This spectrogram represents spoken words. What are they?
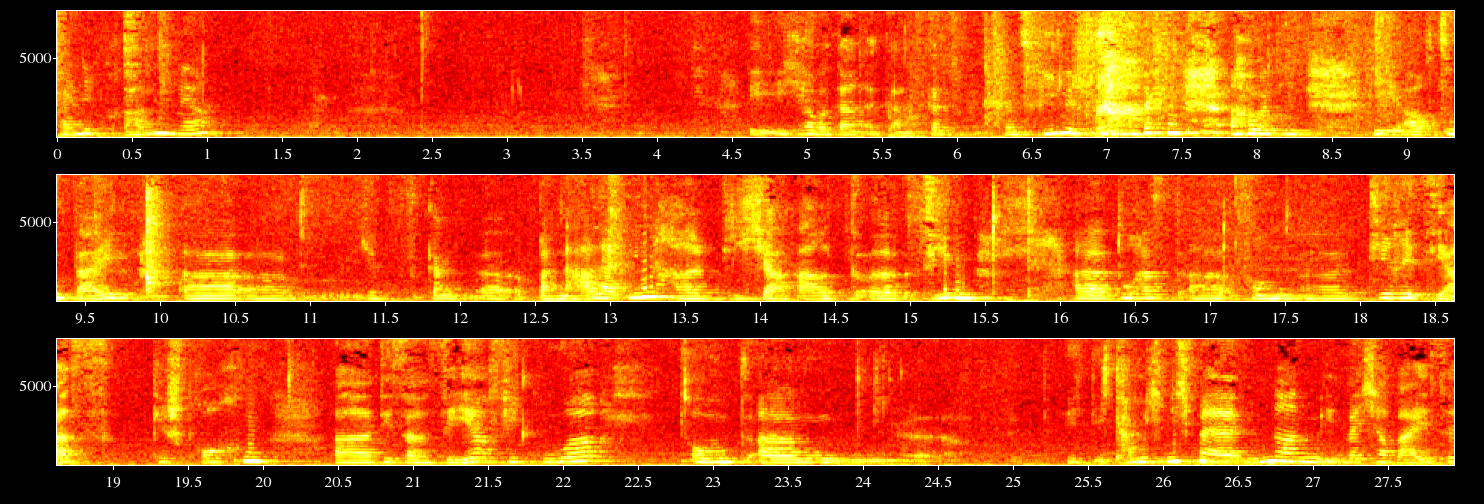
Keine Fragen mehr? Ich habe ganz, ganz, ganz, viele Fragen, aber die, die auch zum Teil äh, äh jetzt ganz äh, banaler, inhaltlicher Art äh, sind. Äh, du hast äh, von äh, Tiresias gesprochen, dieser Seherfigur. Und ähm, ich, ich, kann mich nicht mehr erinnern, in welcher Weise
